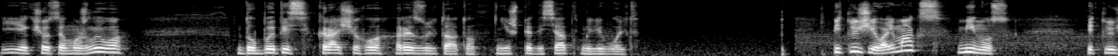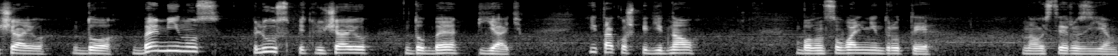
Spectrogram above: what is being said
і якщо це можливо, добитись кращого результату, ніж 50 мВ. Підключив IMAX, мінус підключаю до B-, плюс підключаю до B5. І також під'єднав балансувальні дроти на ось цей роз'єм.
